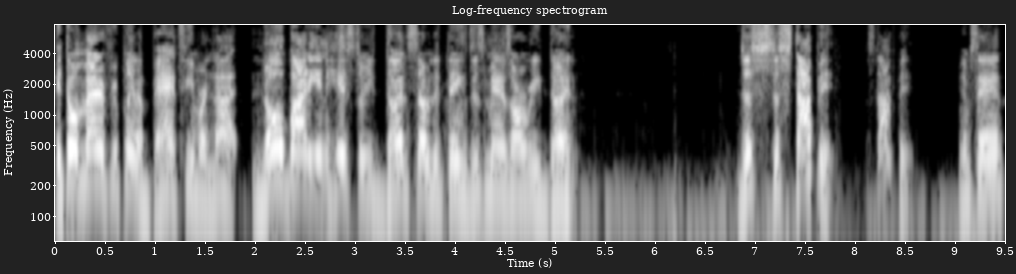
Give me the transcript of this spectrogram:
It don't matter if you're playing a bad team or not. Nobody in history done some of the things this man's already done. Just just stop it. Stop it. You know what I'm saying?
